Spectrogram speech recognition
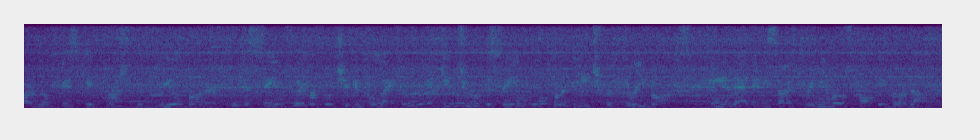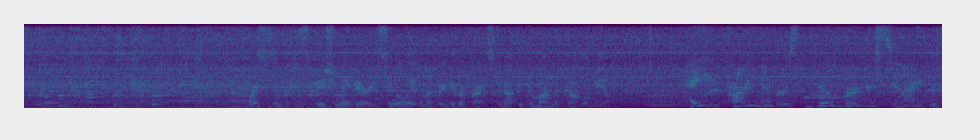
buttermilk biscuit brushed with real butter with the same flavorful chicken filet. Get two of the same or one of each for three bucks. And add any size premium roast coffee for a dollar. Prices and participation may vary. Single item at regular price cannot be combined with combo meal. Hey, Prime members, grill burgers tonight with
